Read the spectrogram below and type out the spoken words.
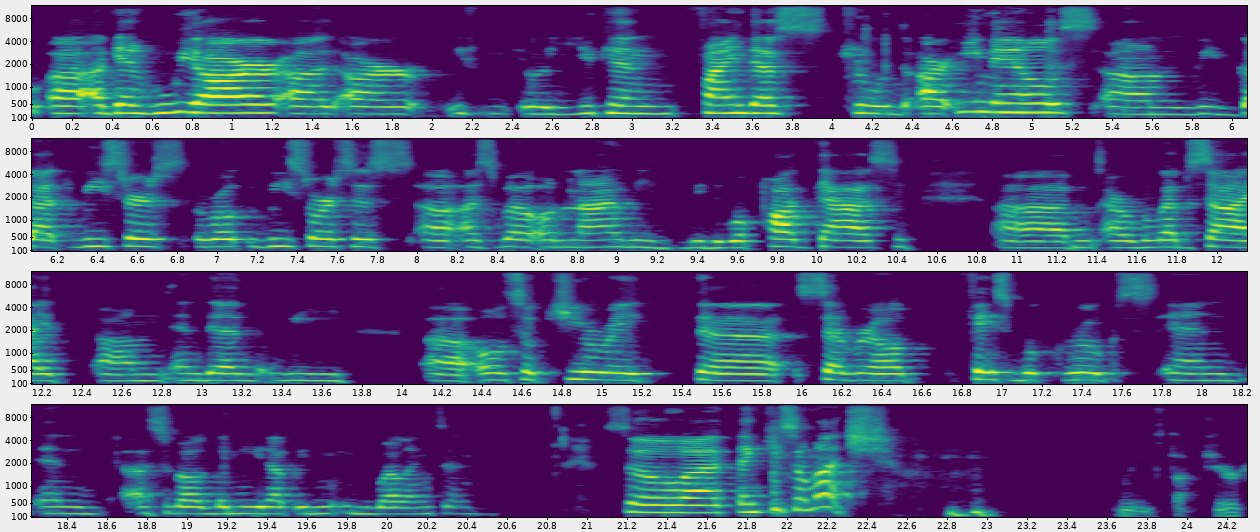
uh, uh, again who we are. Uh, our if, you can find us through our emails. Um, we've got resource resources uh, as well online. We we do a podcast, um, our website, um, and then we uh, also curate the several Facebook groups and and as well the meetup in, in Wellington. So uh, thank you so much. We stop here.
